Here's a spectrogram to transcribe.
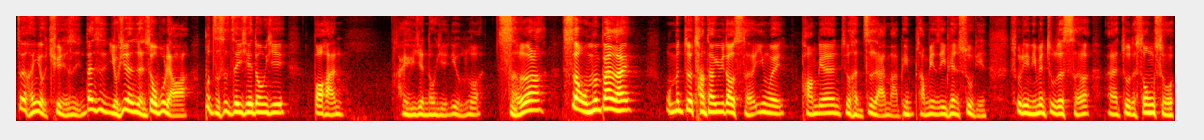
这很有趣的事情。但是有些人忍受不了啊，不只是这些东西，包含。还有一件东西，例如说蛇啊，是啊，我们搬来，我们就常常遇到蛇，因为旁边就很自然嘛，边旁边是一片树林，树林里面住着蛇，呃，住着松鼠，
